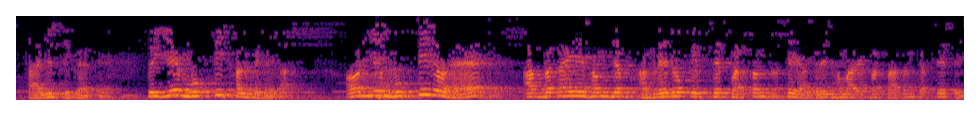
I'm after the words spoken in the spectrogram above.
सायुज्य कहते हैं। तो ये मुक्ति फल मिलेगा। और ये मुक्ति जो है अब बताइए, हम जब अंग्रेज़ों के से परतंत्र थे, अंग्रेज़ हमारे पर शासन करते थे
